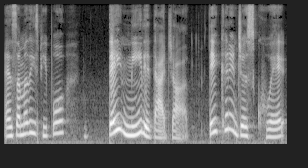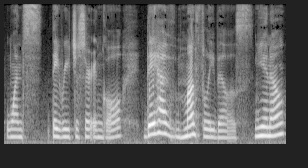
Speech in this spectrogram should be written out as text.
And some of these people they needed that job. They couldn't just quit once they reach a certain goal. They have monthly bills you know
